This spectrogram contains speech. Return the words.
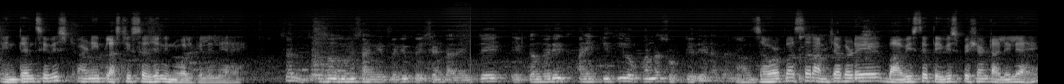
इंटेन्सिव्हिस्ट आणि प्लास्टिक सर्जन इन्व्हॉल्व केलेले आहे. सर जसं तुम्ही सांगितलं की पेशंट आले ते एकंदरीत आणि किती लोकांना सुट्टी देण्यात आली? जवळपास सर आमच्याकडे बावीस ते तेवीस पेशंट आलेले आहे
